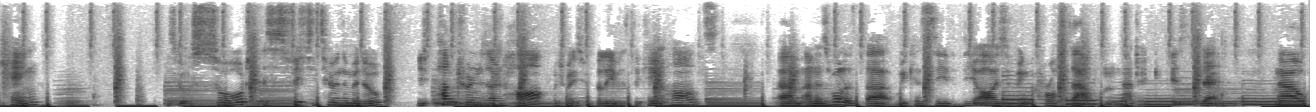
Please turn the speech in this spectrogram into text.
king. He's got a sword. This is 52 in the middle. He's puncturing his own heart, which makes me believe it's the King of Hearts. Um, and as well as that, we can see that the eyes have been crossed out and magic is dead. Now,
